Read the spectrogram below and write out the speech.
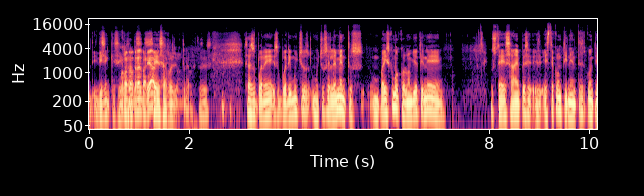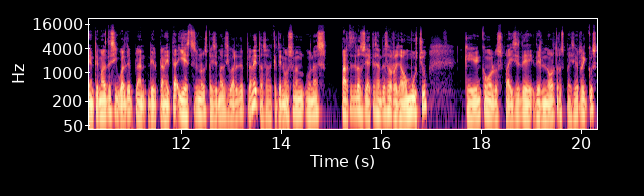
dicen que se, Con otras variables. se desarrolló, claro. Entonces, o sea, supone, supone muchos, muchos elementos. Un país como Colombia tiene, ustedes saben, pues este continente es el continente más desigual del, plan, del planeta y este es uno de los países más desiguales del planeta. O sea, que tenemos un, unas partes de la sociedad que se han desarrollado mucho que viven como los países de, del norte, los países ricos,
